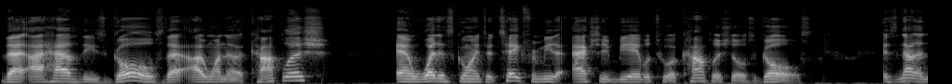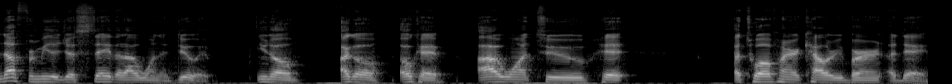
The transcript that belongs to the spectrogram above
that I have these goals that I want to accomplish and what it's going to take for me to actually be able to accomplish those goals it's not enough for me to just say that I want to do it. You know, I go, okay, I want to hit a 1200 calorie burn a day.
